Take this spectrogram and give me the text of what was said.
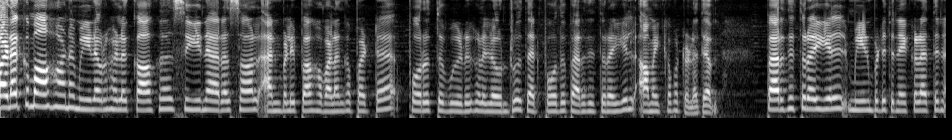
வடக்கு மாகாண மீனவர்களுக்காக சீன அரசால் அன்பளிப்பாக வழங்கப்பட்ட பொருத்து வீடுகளில் ஒன்று தற்போது பருத்தித்துறையில் அமைக்கப்பட்டுள்ளது. பருத்தித்துறையில் மீன்பிடி திணைக்களத்தின்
